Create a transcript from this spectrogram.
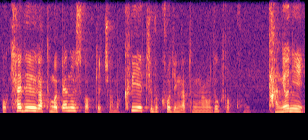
뭐 CAD 같은 걸 빼놓을 수가 없겠죠. 뭐 creative coding 같은 경우도 그렇고 당연히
